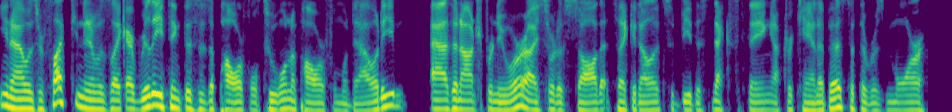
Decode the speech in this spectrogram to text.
you know, I was reflecting and it was like, I really think this is a powerful tool and a powerful modality. As an entrepreneur, I sort of saw that psychedelics would be this next thing after cannabis, that there was more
